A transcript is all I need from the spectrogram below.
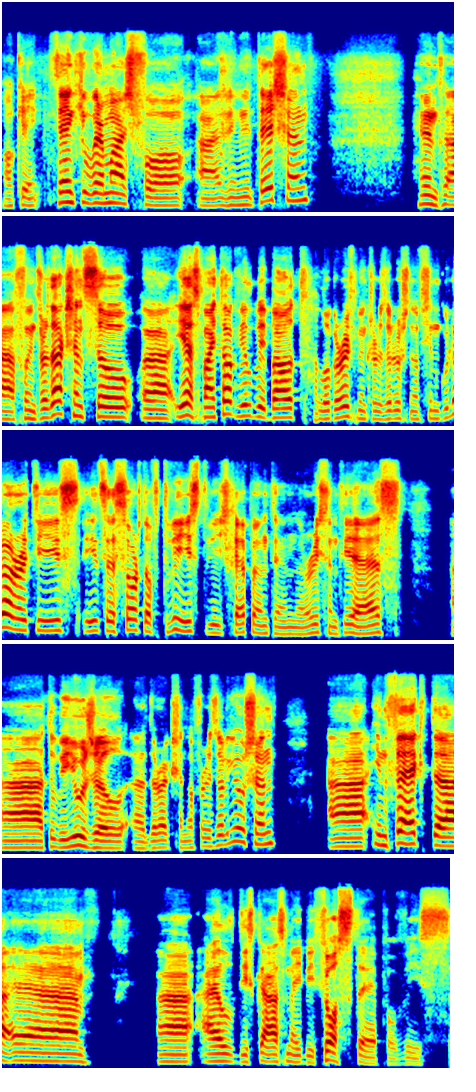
Okay, thank you very much for uh, the invitation and uh, for introduction. So uh, yes, my talk will be about logarithmic resolution of singularities. It's a sort of twist which happened in recent years uh, to the usual uh, direction of resolution. Uh, in fact, I'll discuss maybe first step of this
